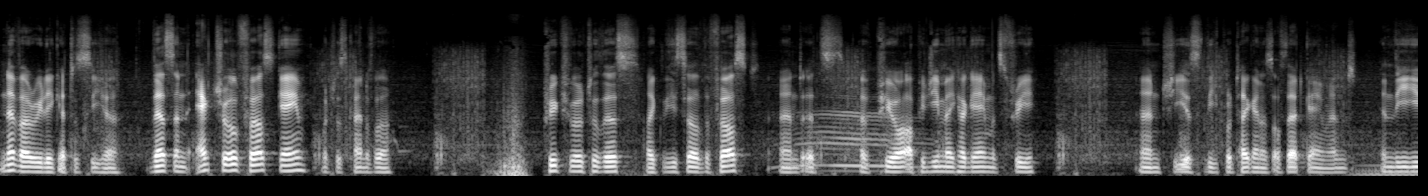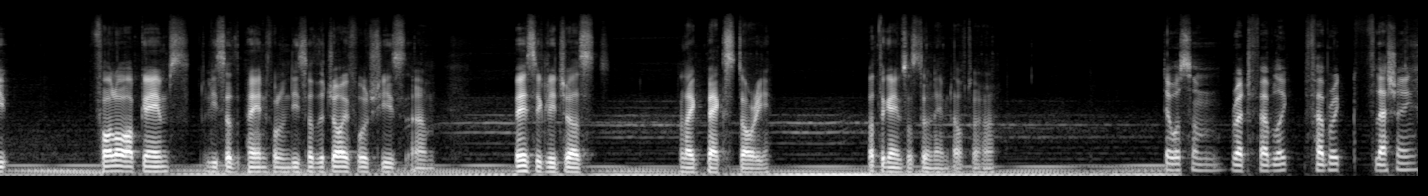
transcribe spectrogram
never really get to see her there's an actual first game, which is kind of a prequel to this. Like Lisa the first, and it's a pure RPG Maker game. It's free, and she is the protagonist of that game. And in the follow-up games, Lisa the Painful and Lisa the Joyful, she's um, basically just like backstory. But the games are still named after her. There was some red fabric fabric flashing.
